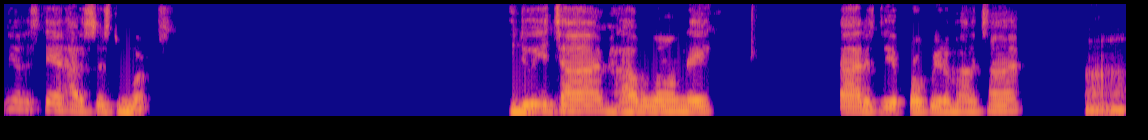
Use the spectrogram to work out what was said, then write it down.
we understand how the system works. You do your time, however long they decide is the appropriate amount of time, Uh-huh.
